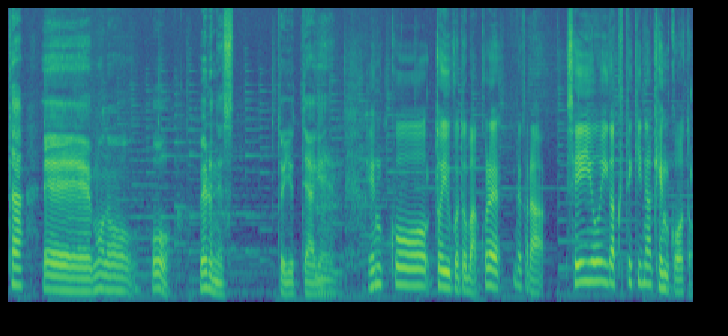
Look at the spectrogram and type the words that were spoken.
た、えー、ものをウェルネスと言ってあげる、うん、健康という言葉。これだから西洋医学的な健康と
